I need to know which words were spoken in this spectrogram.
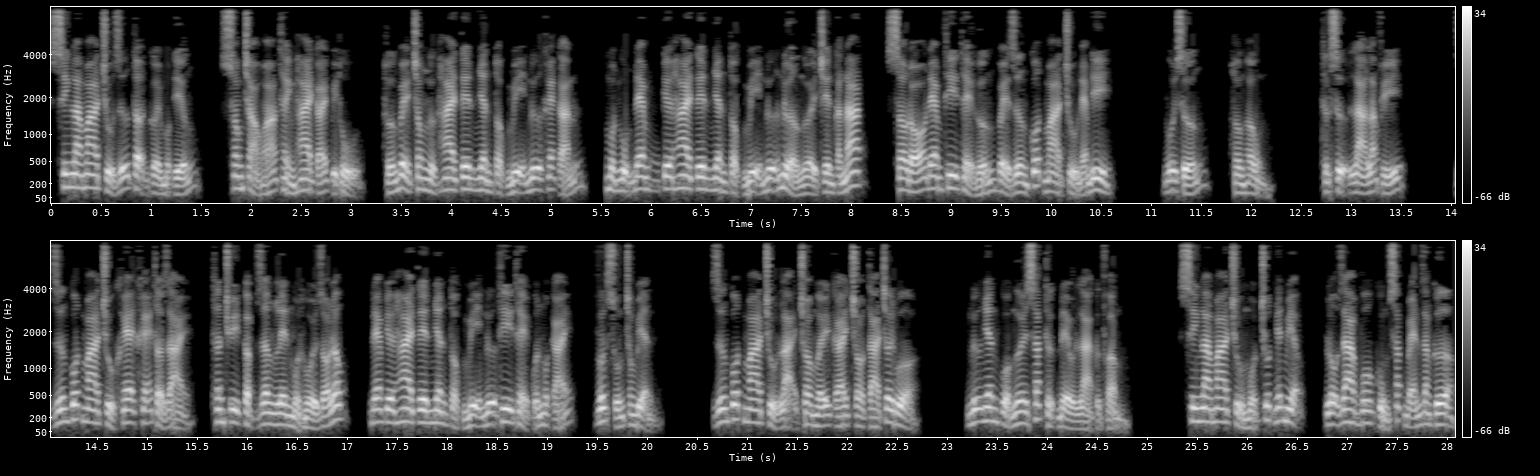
Sinh la ma chủ giữ tận cười một tiếng, song trả hóa thành hai cái quỷ thủ, hướng về trong ngực hai tên nhân tộc mỹ nữ khét cắn, một ngụm đem kia hai tên nhân tộc mỹ nữ nửa người trên cắn nát, sau đó đem thi thể hướng về dương cốt ma chủ ném đi. Vui sướng, hồng hồng. Thực sự là lãng phí. Dương cốt ma chủ khe khẽ thở dài, thân truy cập dâng lên một hồi gió lốc đem kia hai tên nhân tộc mỹ nữ thi thể quấn một cái, vứt xuống trong biển. Dương cốt ma chủ lại cho mấy cái cho ta chơi đùa. Nữ nhân của ngươi xác thực đều là cực phẩm. Sinh la ma chủ một chút nhất miệng, lộ ra vô cùng sắc bén răng cưa.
